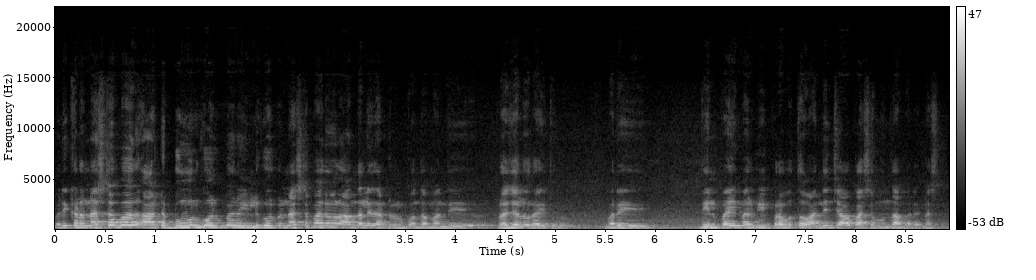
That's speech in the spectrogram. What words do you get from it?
మరి ఇక్కడ నష్టపరి అంటే భూములు కోల్పోయిన ఇల్లు కోల్పోయిన నష్టపరిహారం అందలేదు అంటున్నారు కొంతమంది ప్రజలు రైతులు. మరి దీనిపై మరి మీ ప్రభుత్వం అందించే అవకాశం ఉందా మరి? నష్టం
